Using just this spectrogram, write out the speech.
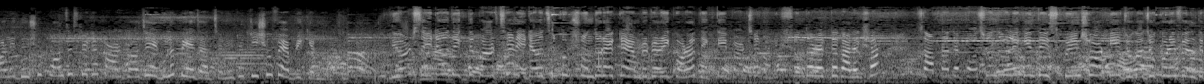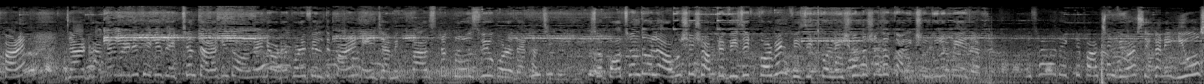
অনলি দুশো পঞ্চাশ টাকা পার গজে এগুলো পেয়ে যাচ্ছেন, এটা টিস্যু ফ্যাব্রিকের মধ্যে। ভিউয়ার্স এটাও দেখতে পাচ্ছেন, এটা হচ্ছে খুব সুন্দর একটা এমব্রয়ডারি করা, দেখতেই পাচ্ছেন, অনেক সুন্দর একটা কালেকশন। সো আপনাদের পছন্দ হলে কিন্তু স্ক্রিনশট নিয়ে যোগাযোগ শপটা ভিজিট করবেন। ভিজিট করলে এই সুন্দর সুন্দর কালেকশনগুলো পেয়ে যাবেন। এছাড়াও দেখতে পাচ্ছেন ভিউয়ার্স এখানে হিউজ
